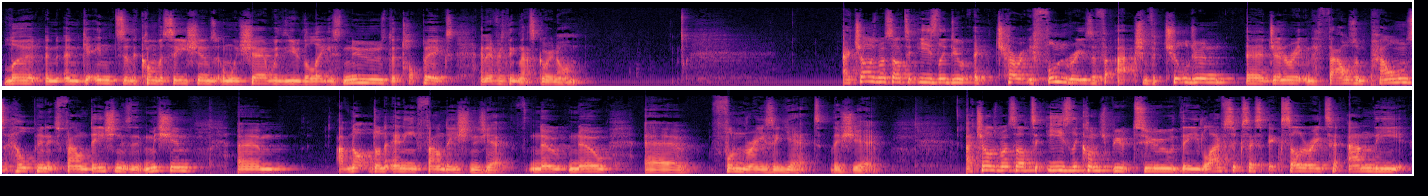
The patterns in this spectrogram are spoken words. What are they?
learn and, and get into the conversations, and we share with you the latest news, the topics, and everything that's going on. I challenged myself to easily do a charity fundraiser for Action for Children, uh, generating a thousand pounds, helping its foundation as its mission. Um, I've not done any foundations yet, no no uh, fundraiser yet this year. I challenged myself to easily contribute to the Life Success Accelerator and the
